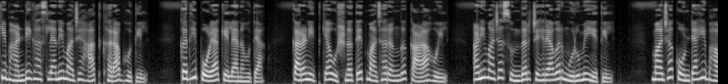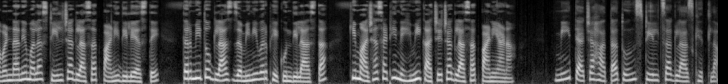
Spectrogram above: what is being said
की भांडी घासल्याने माझे हात खराब होतील. कधी पोळ्या केल्या नव्हत्या कारण इतक्या उष्णतेत माझा रंग काळा होईल आणि माझ्या सुंदर चेहऱ्यावर मुरुमे येतील. माझ्या कोणत्याही भावंडाने मला स्टीलच्या ग्लासात पाणी दिले असते तर मी तो ग्लास जमिनीवर फेकून दिला असता की माझ्यासाठी नेहमी काचेच्या ग्लासात पाणी आणा. मी त्याच्या हातातून स्टीलचा ग्लास घेतला.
